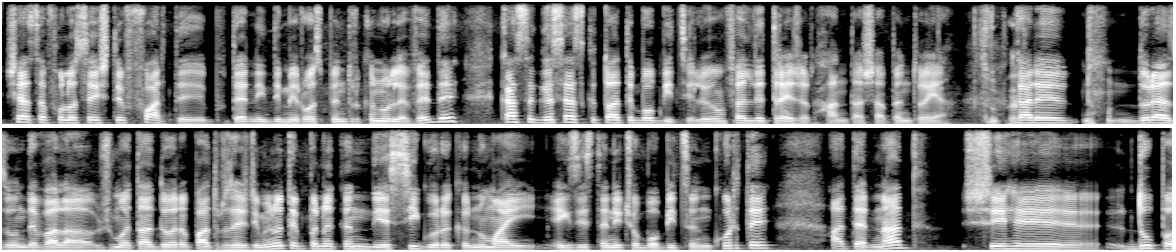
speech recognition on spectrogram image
și asta folosește foarte puternic de miros pentru că nu le vede, ca să găsească toate bobițele. E un fel de treasure hunt așa pentru ea. Super. Care durează undeva la jumătate de oră, 40 de minute, până când e sigură că nu mai există nicio bobiță în curte, alternat și după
